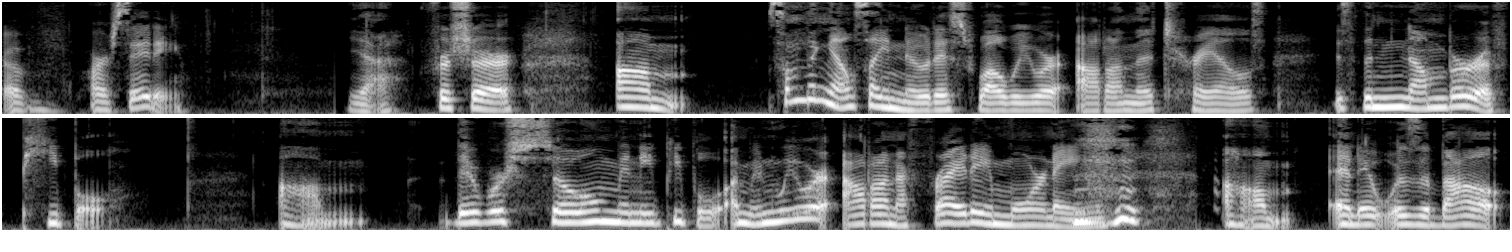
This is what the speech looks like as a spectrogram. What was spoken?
of our city. Yeah, for sure. Um, something else I noticed while we were out on the trails is the number of people. Um, there were so many people. I mean, we were out on a Friday morning, um, and it was about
